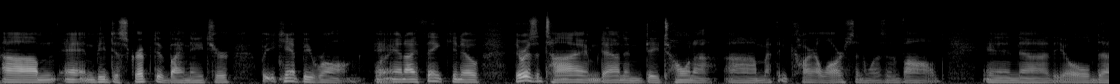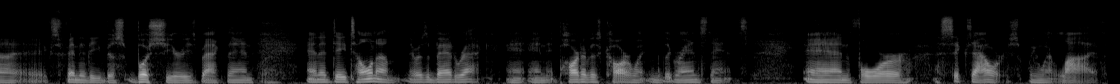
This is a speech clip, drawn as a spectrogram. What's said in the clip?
right. um, and be descriptive by nature, but you can't be wrong. Right. And, I think, you know, there was a time down in Daytona, um, I think Kyle Larson was involved, in uh, the old uh, Xfinity Busch series back then. Right. And at Daytona, there was a bad wreck, and, and, part of his car went into the grandstands. And for six hours, we went live.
